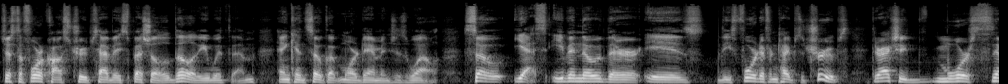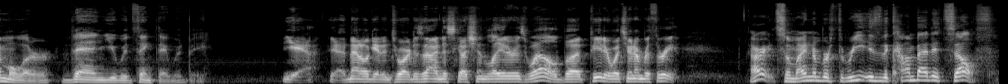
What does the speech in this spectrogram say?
Just the four cost troops have a special ability with them and can soak up more damage as well. So, yes, even though there is these four different types of troops, they're actually more similar than you would think they would be. Yeah, yeah, and that'll get into our design discussion later as well. But Peter, what's your number three? All right, so my number three is the combat itself.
